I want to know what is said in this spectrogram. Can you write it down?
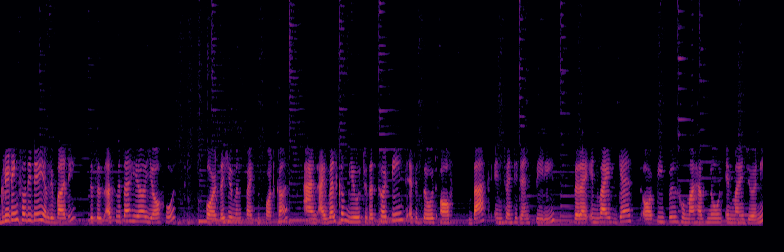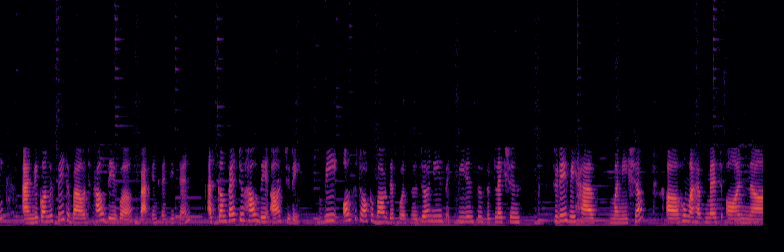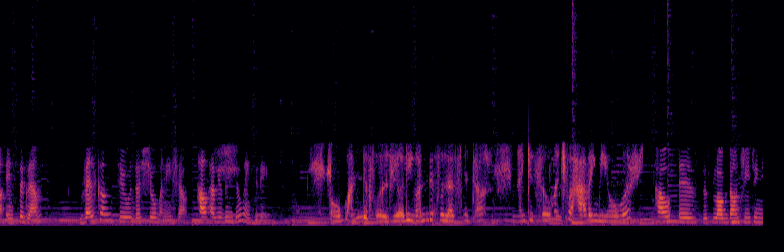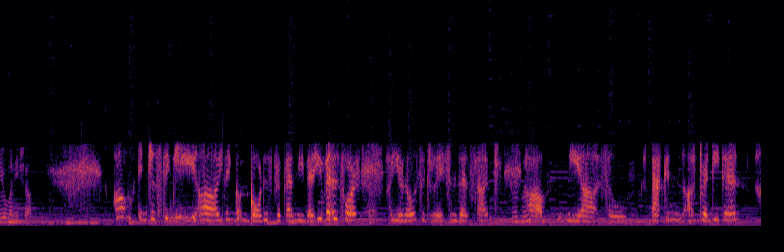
Greetings for the day, everybody. This is Asmita here, your host for the Human Spices podcast, and I welcome you to the 13th episode of Back in 2010 series, where I invite guests or people whom I have known in my journey, and we conversate about how they were back in 2010 as compared to how they are today. We also talk about their personal journeys, experiences, reflections. Today we have Maneesha uh, whom I have met on uh, Instagram. Welcome to the show, Maneesha. How have you been doing today? Oh, wonderful, really wonderful, Asmita. Thank you so much for having me over. How is this lockdown treating you, Maneesha? Um, interestingly, uh, I think God has prepared me very well for, you know, situations as such. Mm-hmm. Um, yeah, so back in uh, 2010,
